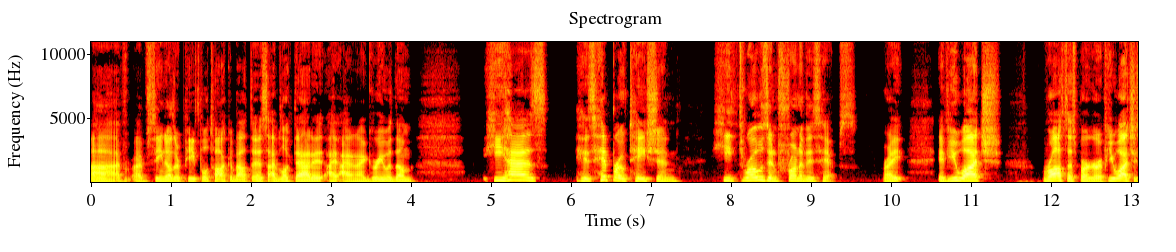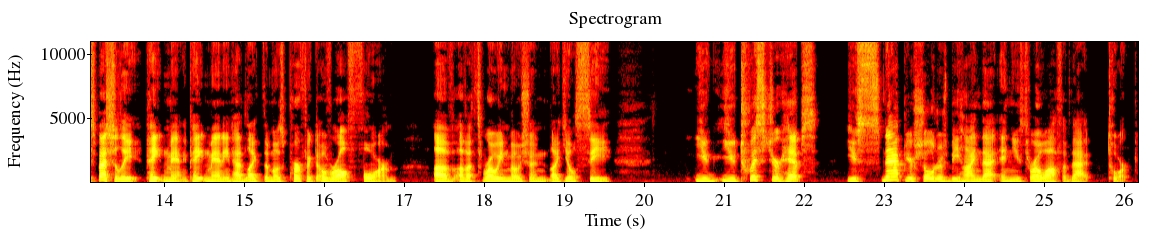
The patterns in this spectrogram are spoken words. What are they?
uh, I've, I've seen other people talk about this. I've looked at it. I, I, I agree with them. He has his hip rotation. He throws in front of his hips, right? If you watch Roethlisberger, if you watch especially Peyton Manning, Peyton Manning had like the most perfect overall form of of a throwing motion, like you'll see. You you twist your hips, you snap your shoulders behind that, and you throw off of that torque.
